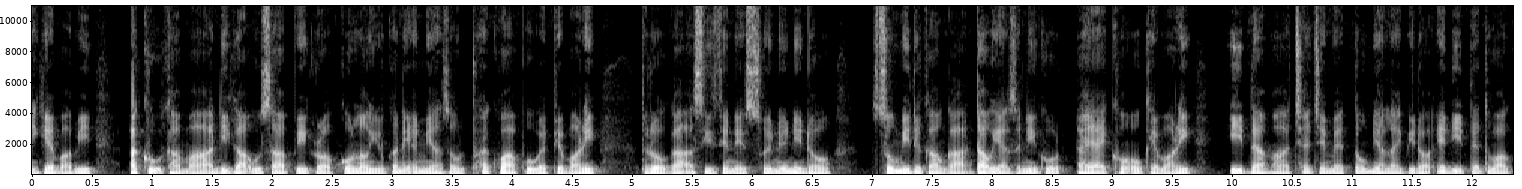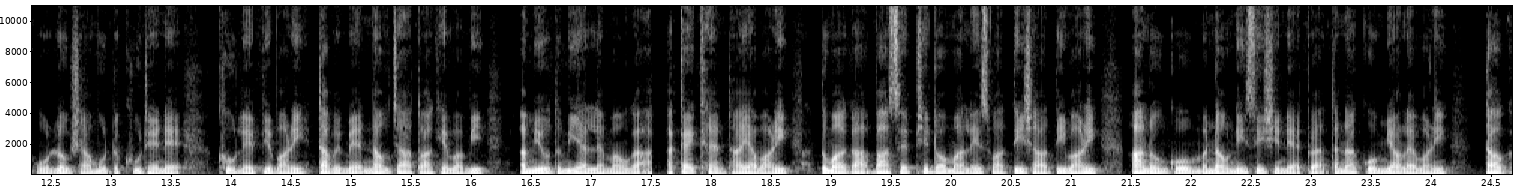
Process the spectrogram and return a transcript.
နေခဲ့ပါပြီအခုအခါမှာအဓိကဦးစားပေးကြောကုံလောင်ယုံကနေအမြန်ဆုံးထွက်ခွာဖို့ပဲဖြစ်ပါလိမ့်သူတို့ကအစီအစဉ်တွေဆွေးနွေးနေတော့စွန်မီတကောင်ကတောက်ရဇနီးကိုဓာတ်ရိုက်ခုံအုပ်ခဲ့ပါလိမ့်ဤတန်မှာချက်ချင်းပဲတုံ့ပြန်လိုက်ပြီးတော့အဲ့ဒီတက်တော်ကိုလှုပ်ရှားမှုတစ်ခုတည်းနဲ့ခုတ်လဲပြပါလိဒါပေမဲ့နောက်ကျသွားခဲ့ပါပြီအမျိုးသမီးရဲ့လက်မောင်းကအကိုက်ခံထားရပါလိသူမကဘာဆက်ဖြစ်တော့မှလဲဆိုတာတေချာသိပါလိအားလုံးကိုမနှောက်နှေးစေရှင်တဲ့အတွက်တနတ်ကိုမြောက်လိုက်ပါလိ တောက်က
